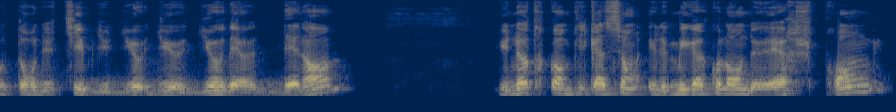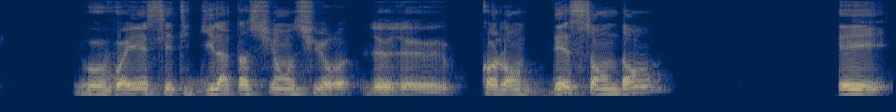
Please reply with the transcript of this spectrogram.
autour du type du, duodénum. Une autre complication est le mégacolon de Hirschsprung. Vous voyez cette dilatation sur le, colon descendant. Et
